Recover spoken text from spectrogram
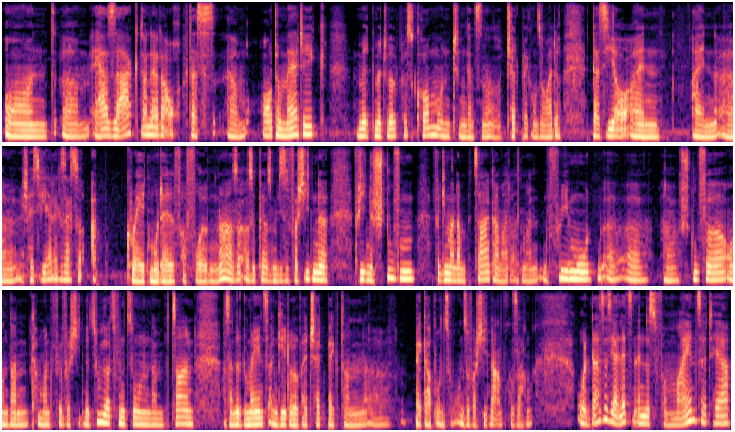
Und ähm, er sagt dann ja da auch, dass ähm, Automatic mit, mit WordPress.com und den ganzen also Chatpack und so weiter, dass sie auch ein, ein äh, ich weiß nicht, wie hat er gesagt, so ab Upgrade-Modell verfolgen. Ne? Also, also, also mit diesen verschiedenen verschiedene Stufen, für die man dann bezahlen kann. Man hat erstmal eine Free-Mode-Stufe äh, äh, und dann kann man für verschiedene Zusatzfunktionen dann bezahlen, was dann die Domains angeht oder bei Chatback dann äh, Backup und so und so verschiedene andere Sachen. Und das ist ja letzten Endes vom Mindset her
